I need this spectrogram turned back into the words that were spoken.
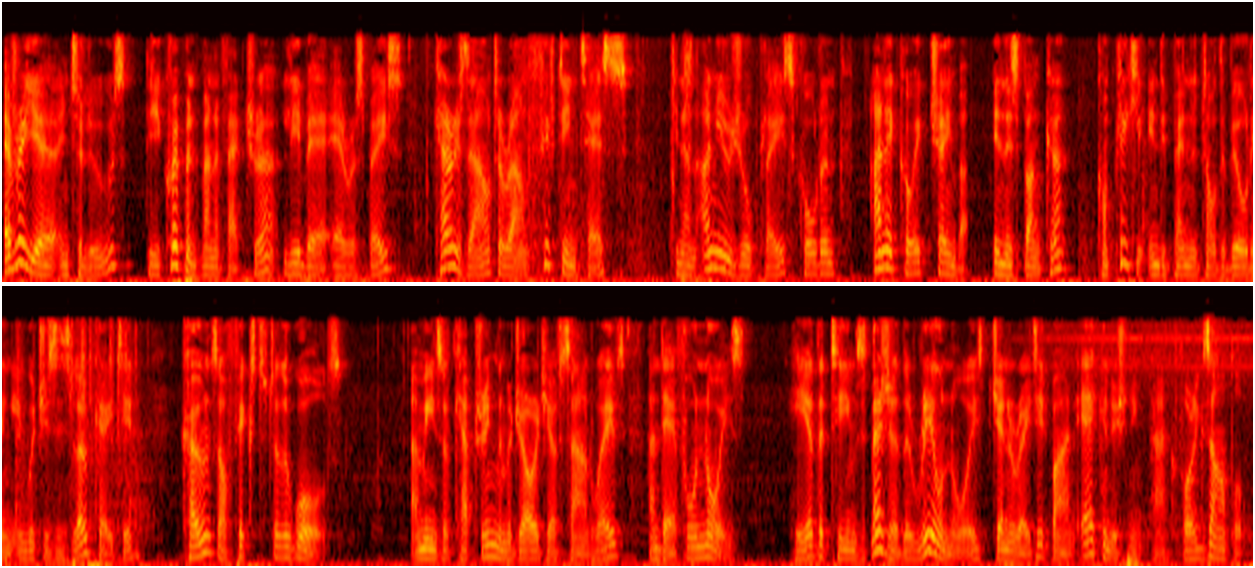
Every year in Toulouse, the equipment manufacturer Liebherr Aerospace carries out around 15 tests in an unusual place called an anechoic chamber. In this bunker, completely independent of the building in which it is located, cones are fixed to the walls, a means of capturing the majority of sound waves and therefore noise. Here the teams measure the real noise generated by an air conditioning pack, for example.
